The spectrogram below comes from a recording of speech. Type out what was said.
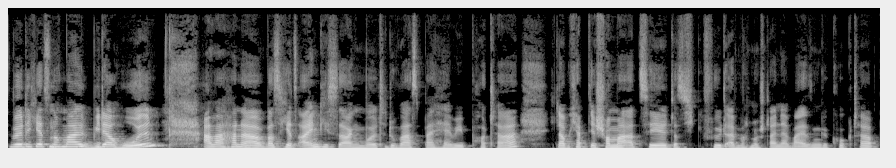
würde ich jetzt nochmal wiederholen. Aber Hannah, was ich jetzt eigentlich sagen wollte, du warst bei Harry Potter. Ich glaube, ich habe dir schon mal erzählt, dass ich gefühlt einfach nur Stein der Weisen geguckt habe.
